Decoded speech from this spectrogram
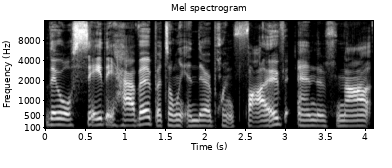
they will say they have it, but it's only in there 0.5, and it's not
